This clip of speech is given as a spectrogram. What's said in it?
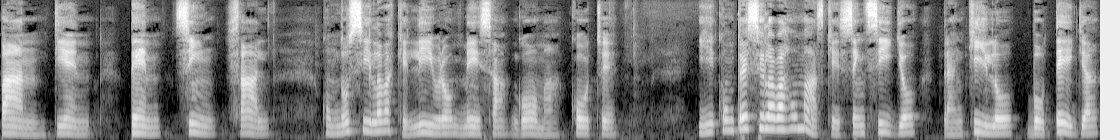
pan, tien, ten, sin, sal, con dos sílabas que libro, mesa, goma, coche, y con tres sílabas o más que sencillo, tranquilo, botella,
